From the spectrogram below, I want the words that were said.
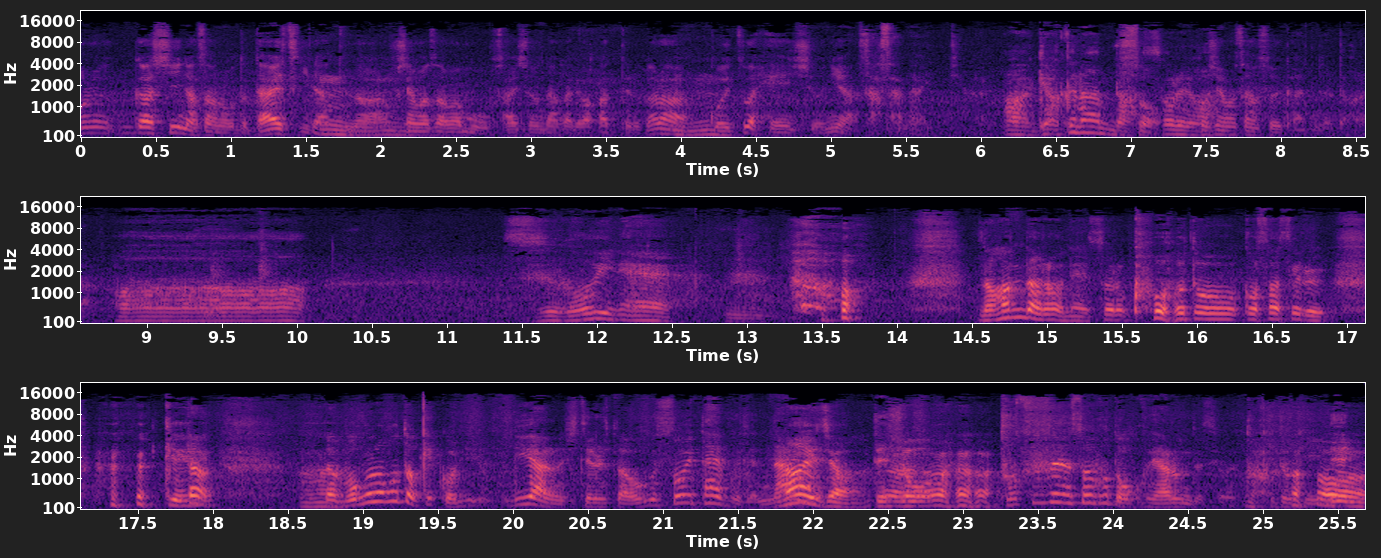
俺が椎名さんのこと大好きだっていうのはうん星山さんはもう最初の段階で分かってるから、うんこいつは編集には刺さないっていう。あ逆なんだそう。それは。星山さんはそういう感じだったから、ああすごいね。うん。なんだろうねその行動を起こさせる から僕のことを結構リリアルにしてる人は僕そういうタイプじゃないないじゃん。でしょ？突然そういうことをやるんですよ時々、ね、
